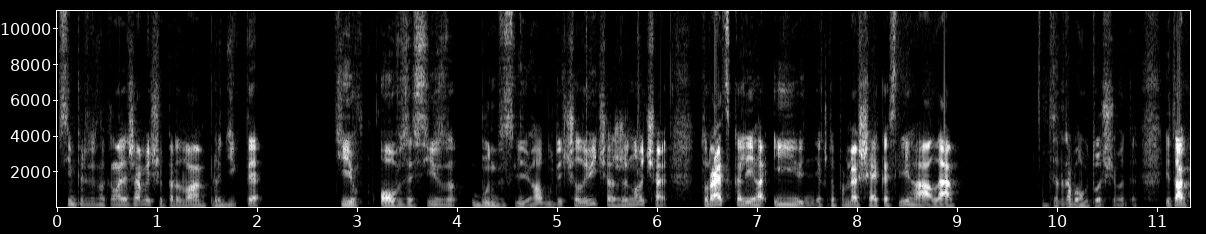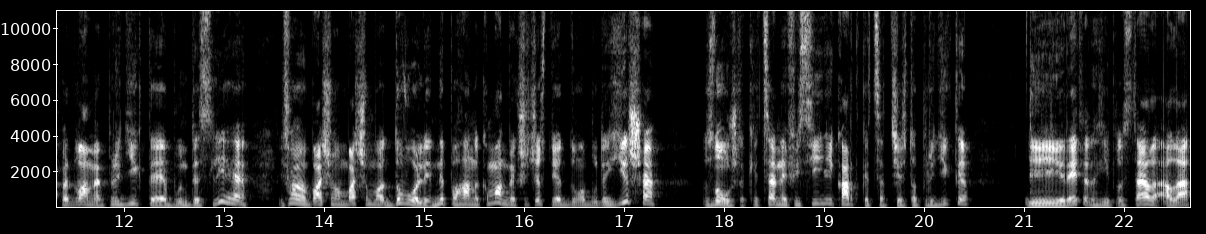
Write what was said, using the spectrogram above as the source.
Всім привіт на каналі Жеміч і перед вами предікти Team of the Season Bundesliga. Буде чоловіча, жіноча, турецька ліга і, як не помиляю, ще якась ліга, але це треба уточнювати. І так, перед вами предікти Бундесліги. І що ми бачимо? Ми бачимо доволі непогану команду. Якщо чесно, я думаю, буде гірше. Знову ж таки, це не офіційні картки, це чисто предікти і рейтинги, і плейстайли, але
